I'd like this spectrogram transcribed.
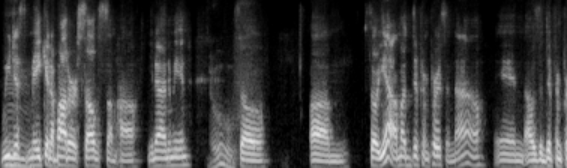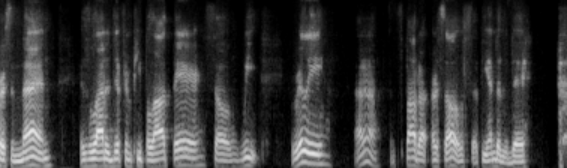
we just Mm. make it about ourselves somehow you know what i mean Ooh. so, um, so yeah, I'm a different person now, and I was a different person then. There's a lot of different people out there, so we really, I don't know, it's about ourselves at the end of the day.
